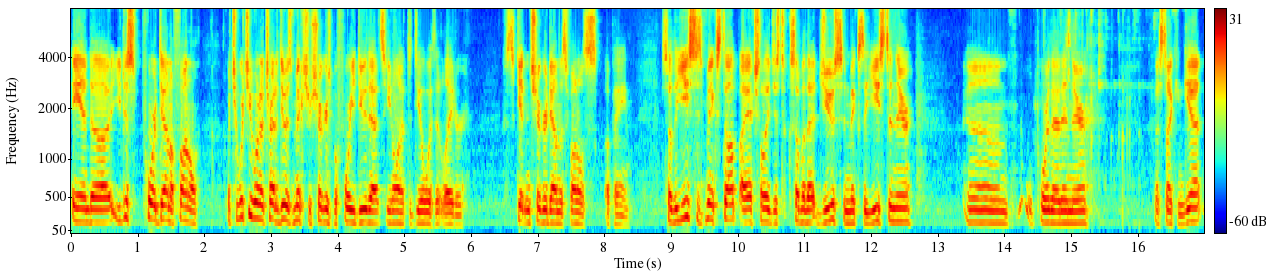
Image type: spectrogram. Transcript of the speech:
And uh, you just pour it down a funnel. But what you want to try to do is mix your sugars before you do that so you don't have to deal with it later. Because getting sugar down this funnel is a pain. So the yeast is mixed up. I actually just took some of that juice and mixed the yeast in there. And we'll pour that in there best I can get.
